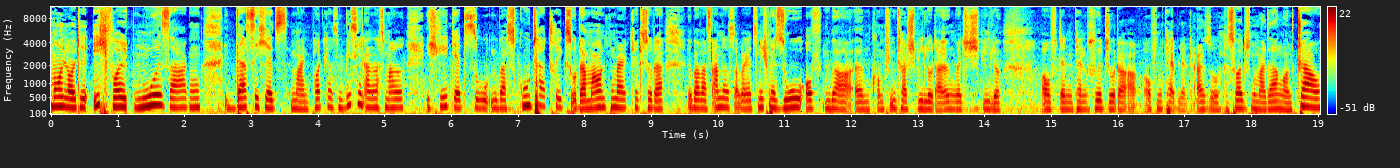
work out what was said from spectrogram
Moin Leute, ich wollte nur sagen, dass ich jetzt meinen Podcast ein bisschen anders mache. Ich rede jetzt so über Scooter-Tricks oder Mountainbike-Tricks oder über was anderes, aber jetzt nicht mehr so oft über ähm, Computerspiele oder irgendwelche Spiele auf der Nintendo Switch oder auf dem Tablet. Also, das wollte ich nur mal sagen und ciao.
